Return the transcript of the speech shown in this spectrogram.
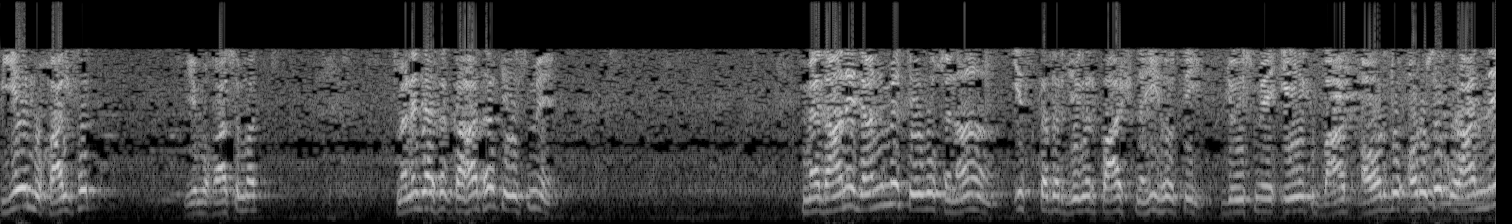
یہ مخالفت، یہ مقاصمت میں نے جیسا کہا تھا کہ اس میں میدان جنگ میں تو وہ سنا اس قدر جگر پاش نہیں ہوتی جو اس میں ایک بات اور جو اور اسے قرآن نے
